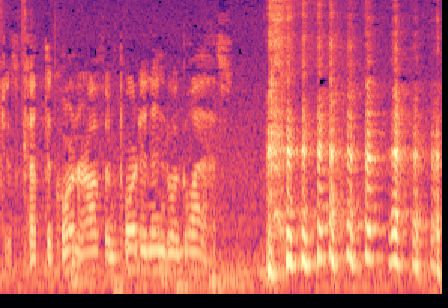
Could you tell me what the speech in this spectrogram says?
just cut the corner off and poured it into a glass.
